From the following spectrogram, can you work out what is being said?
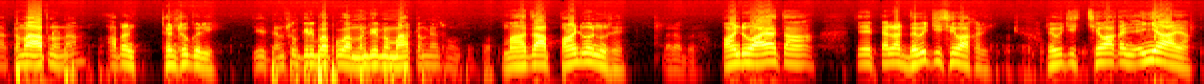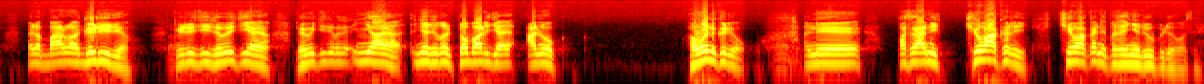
તમા આપનું નામ? આપણે ધનસુગરી જી ધનસુગરી બાપુ આ મંદિરનું મહાત્મ્ય શું છે? મહાતા પાંડવોનું છે. બરાબર. પાંડવો આવ્યા ત્યાં તે પહેલાં દવેચી સેવા કરી. રવેચી સેવા કરીને અહીંયા આવ્યા પહેલાં બાર વાર ગીડી રહ્યા. ગીડીથી રવેચી આવ્યા રવેચીથી પછી અહીંયા આવ્યા અહીંયાથી પછી ટોબારી જાય આનો હવન કર્યો. અને પછી આની સેવા કરી. સેવા કરીને પછી અહીંયા રૂપડ્યો પછી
